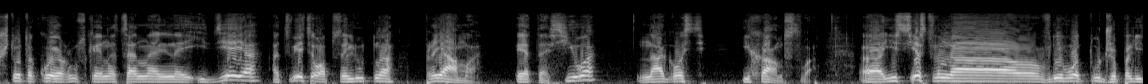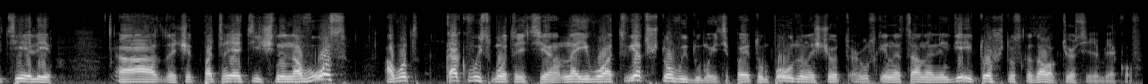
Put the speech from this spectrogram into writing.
что такое русская национальная идея, ответил абсолютно прямо. Это сила, наглость и хамство. А, естественно, в него тут же полетели а, значит, патриотичный навоз. А вот как вы смотрите на его ответ, что вы думаете по этому поводу насчет русской национальной идеи и то, что сказал актер Серебряков?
